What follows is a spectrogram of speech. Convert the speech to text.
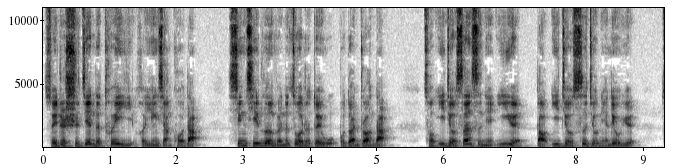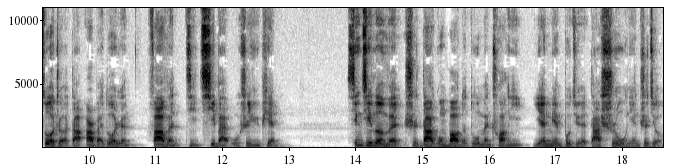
随着时间的推移和影响扩大，星期论文的作者队伍不断壮大。从1934年1月到1949年6月，作者达二百多人，发文计七百五十余篇。星期论文是大公报的独门创意，延绵不绝达十五年之久。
